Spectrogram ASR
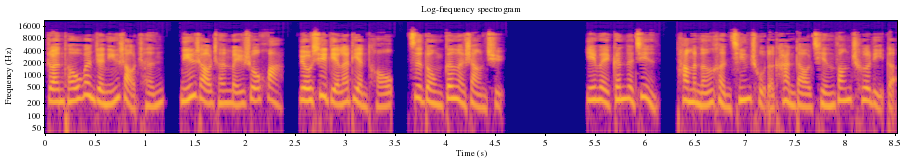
转头问着宁少臣。宁少臣没说话，柳絮点了点头，自动跟了上去。因为跟得近，他们能很清楚的看到前方车里的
